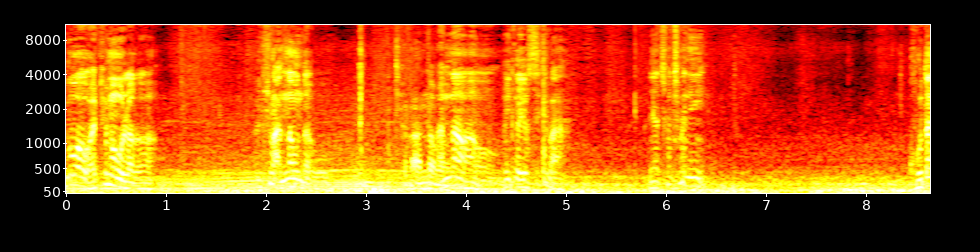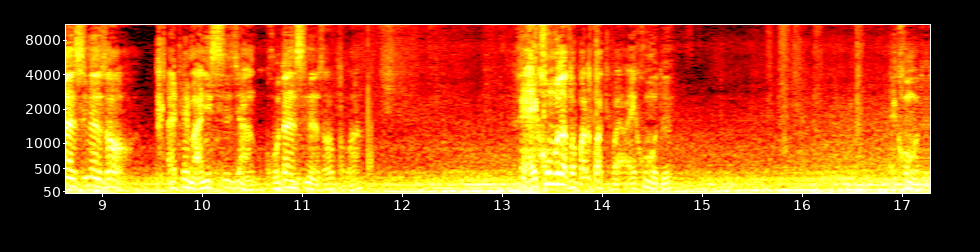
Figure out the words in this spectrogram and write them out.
이거 봐, 와이프만 올라가. 힘 안 나온다고. 차가 안 나와. 안 나와. 어. 그러니까 이거 쓰지 마. 그냥 천천히 고단 쓰면서 RPM 많이 쓰지 않고 고단 쓰면서 봐봐. 그냥 에코보다 더 빠를 것 같아. 봐. 에코 모드. 에코 모드.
